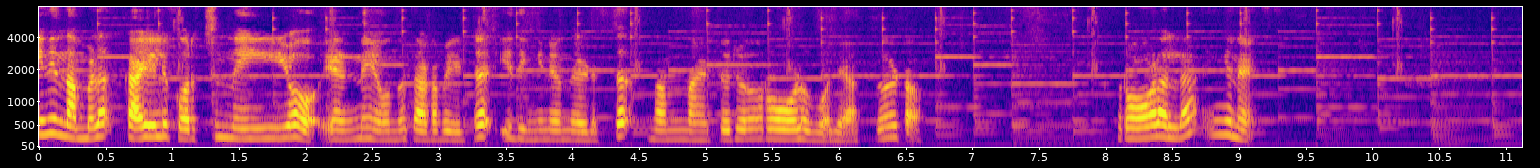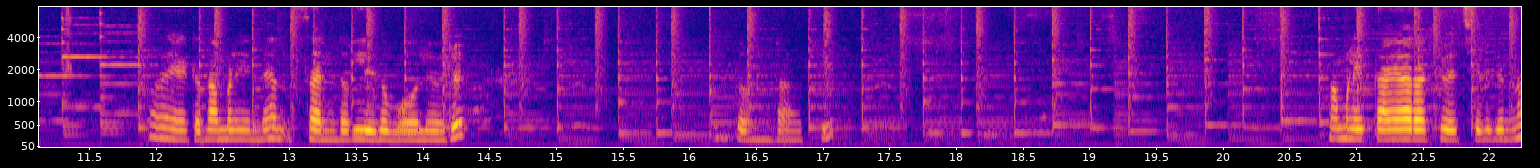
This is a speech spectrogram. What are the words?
ഇനി നമ്മൾ കയ്യിൽ കുറച്ച് നെയ്യോ എണ്ണയോ ഒന്ന് തടവിയിട്ട് ഇതിങ്ങനെ ഒന്ന് എടുത്ത് നന്നായിട്ടൊരു റോൾ പോലെ ആക്കുക കേട്ടോ. റോളല്ല ഇങ്ങനെ. അതായിട്ട് നമ്മൾ ഇതിന്റെ സെന്ററിൽ ഇതുപോലെ ഒരു ഇതുണ്ടാക്കി. നമ്മൾ ഈ തയ്യാറാക്കി വെച്ചിരിക്കുന്ന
